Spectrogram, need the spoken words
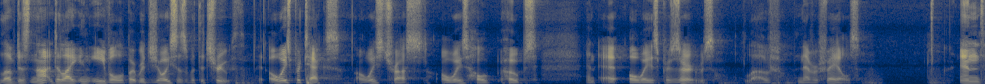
Love does not delight in evil, but rejoices with the truth. It always protects, always trusts, always hope, hopes, and always preserves. Love never fails. And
